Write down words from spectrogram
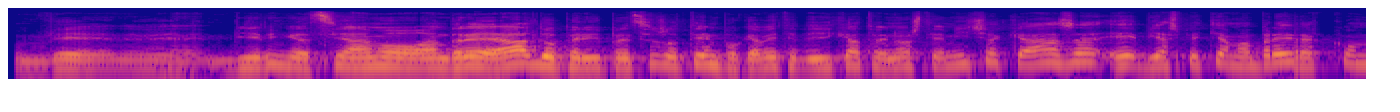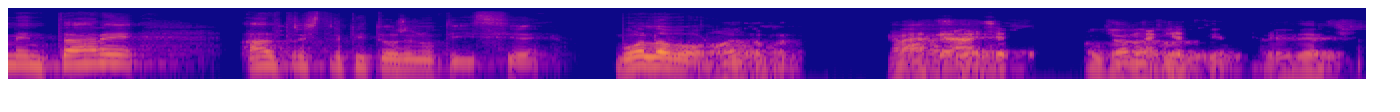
Bene, bene. Vi ringraziamo Andrea e Aldo per il prezioso tempo che avete dedicato ai nostri amici a casa e vi aspettiamo a breve per commentare altre strepitose notizie. Buon lavoro. Molto bello. Grazie. Grazie. Buongiorno Grazie. a tutti. Arrivederci.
